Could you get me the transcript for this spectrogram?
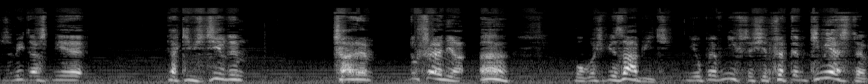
Że witasz mnie jakimś dziwnym czarem duszenia. Mogłeś mnie zabić, nie upewniwszy się przedtem, kim jestem.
